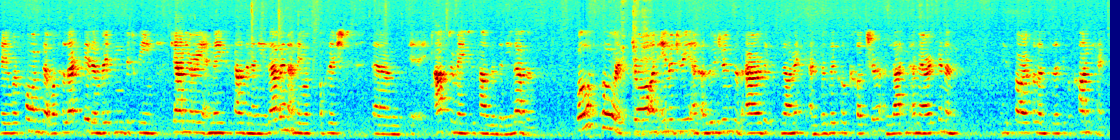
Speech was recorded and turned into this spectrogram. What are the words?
they were poems that were collected and written between January and May 2011, and they were published um, after May 2011. Both poets draw on imagery and allusions of Arab, Islamic, and biblical culture and Latin American and historical and political context.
